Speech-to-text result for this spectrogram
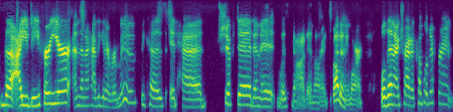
the IUD for a year, and then I had to get it removed because it had shifted and it was not in the right spot anymore. Well, then I tried a couple different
